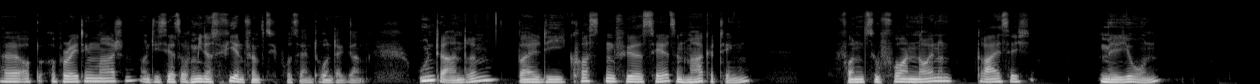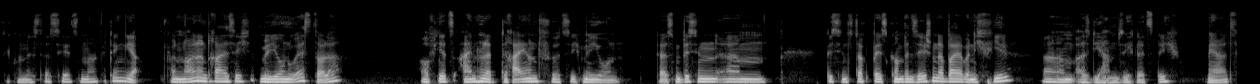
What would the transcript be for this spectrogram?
äh, Op Operating Margin und die ist jetzt auf minus 54 Prozent runtergegangen. Unter anderem, weil die Kosten für Sales und Marketing von zuvor 39 Millionen, Sekunde ist das Sales und Marketing, ja, von 39 Millionen US-Dollar auf jetzt 143 Millionen. Da ist ein bisschen, ähm, bisschen Stock-Based Compensation dabei, aber nicht viel. Ähm, also die haben sich letztlich mehr als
